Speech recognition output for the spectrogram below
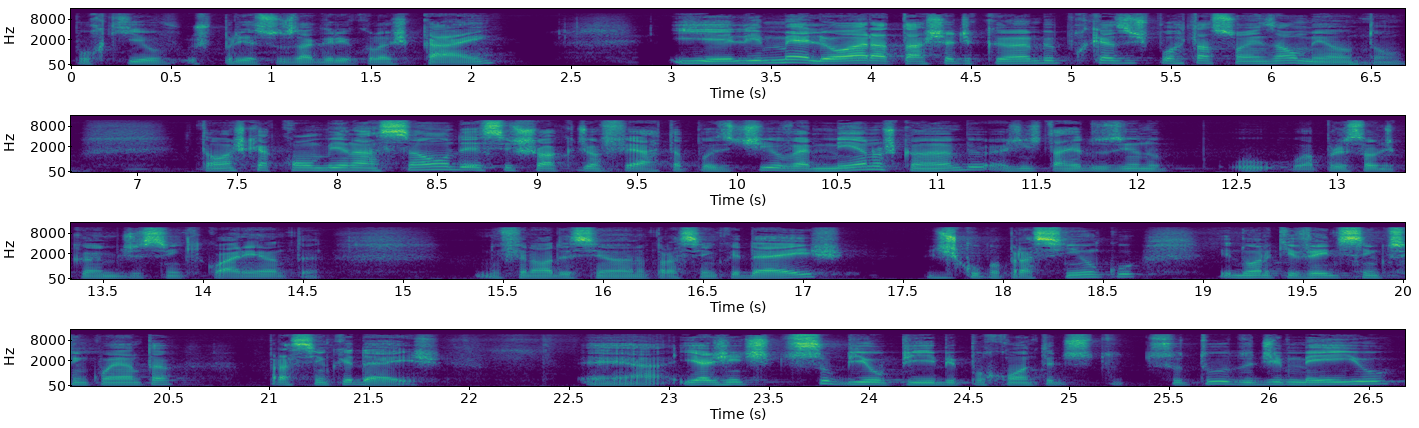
porque os preços agrícolas caem, e ele melhora a taxa de câmbio, porque as exportações aumentam. Então, acho que a combinação desse choque de oferta positivo é menos câmbio, a gente está reduzindo o, a pressão de câmbio de 5,40 no final desse ano para 5,10, desculpa, para 5, e no ano que vem de 5,50 para 5,10. É, e a gente subiu o PIB por conta disso tudo de meio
